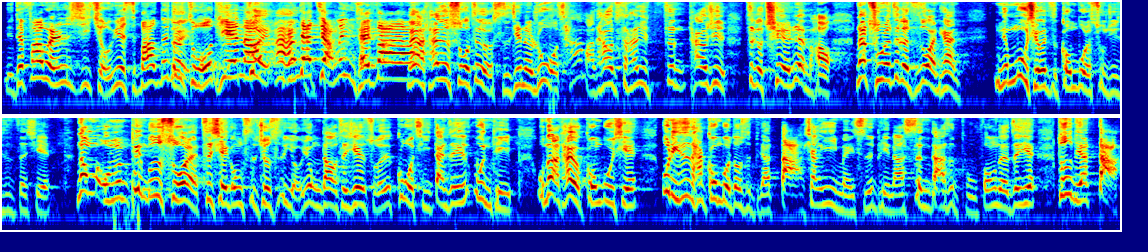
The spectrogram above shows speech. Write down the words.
你的发文日期九月十八号，那就是昨天呐、啊。对，啊、人家讲了你才发呀、啊。没有，他就说这个有时间的落差嘛，他要他去证，他要去这个确认嘛。好，那除了这个之外，你看。你目前为止公布的数据是这些，那么我们并不是说了这些公司就是有用到这些所谓过期但这些问题，我们啊，他有公布一些，问题是它公布都是比较大，像益美食品啊、盛大是普丰的这些都是比较大，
